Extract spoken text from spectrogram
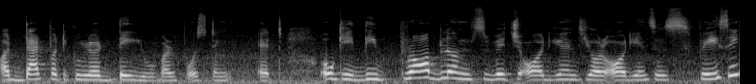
or that particular day you are posting it. Okay the problems which audience your audience is facing.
